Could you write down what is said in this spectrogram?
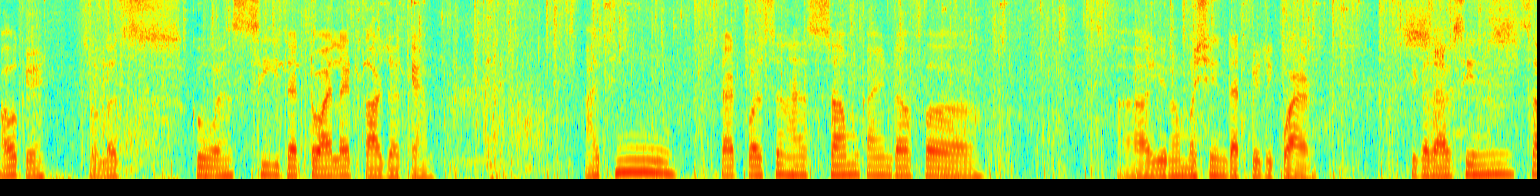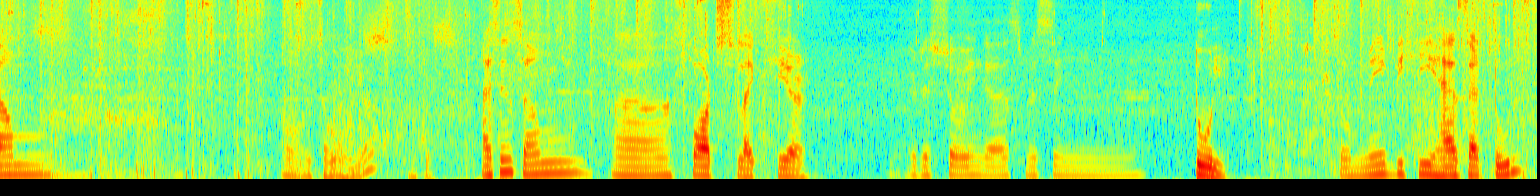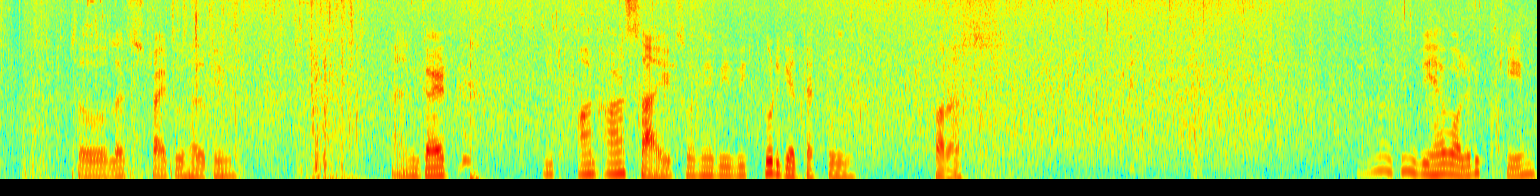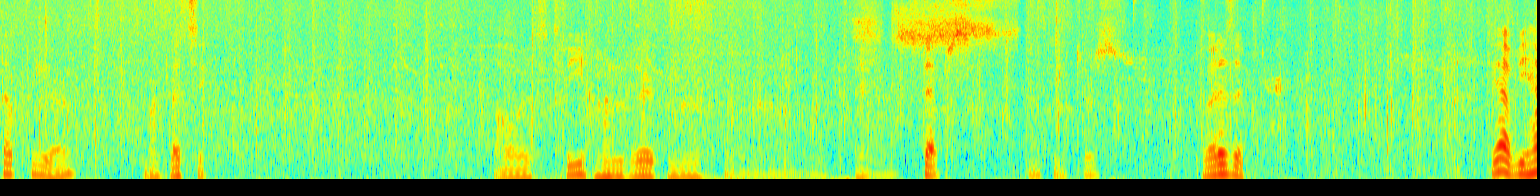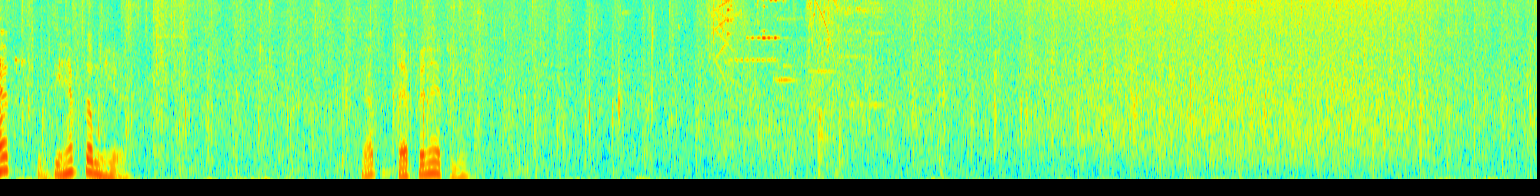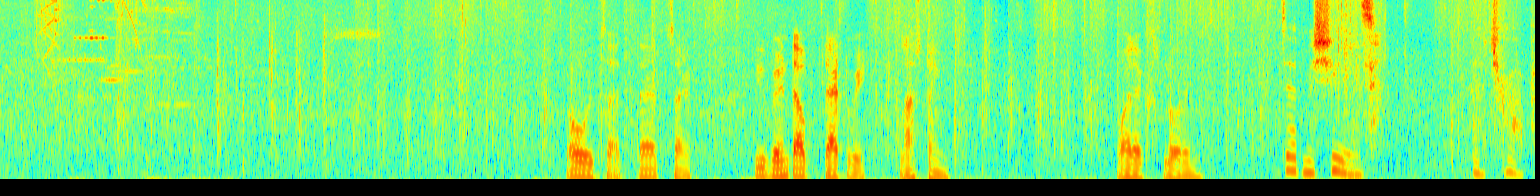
Okay, so let's go and see that Twilight Carja camp. I think that person has some kind of uh, uh, you know machine that we require because I've seen some. Oh, it's over here. Okay, I've seen some uh, spots like here. It is showing us missing tool so maybe he has that tool. So let's try to help him and get it on our side. So maybe we could get that tool for us. I think we have already came up here but let's see. Oh it's 300 steps meters where is it? Yeah we have we have come here. Yep definitely. Oh it's at that side. We went up that way last time while exploring Dead machines. And a trap.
